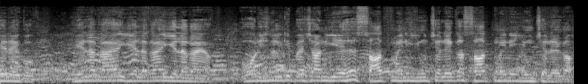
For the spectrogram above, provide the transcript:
ये देखो ये लगाया ये लगाया ये लगाया। ओरिजिनल की पहचान ये है सात महीने यूँ चलेगा सात महीने यूँ चलेगा।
